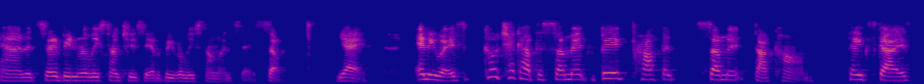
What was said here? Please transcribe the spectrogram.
And instead of being released on Tuesday, it'll be released on Wednesday. So yay. Anyways, go check out the summit, bigprofitsummit.com. Thanks, guys.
